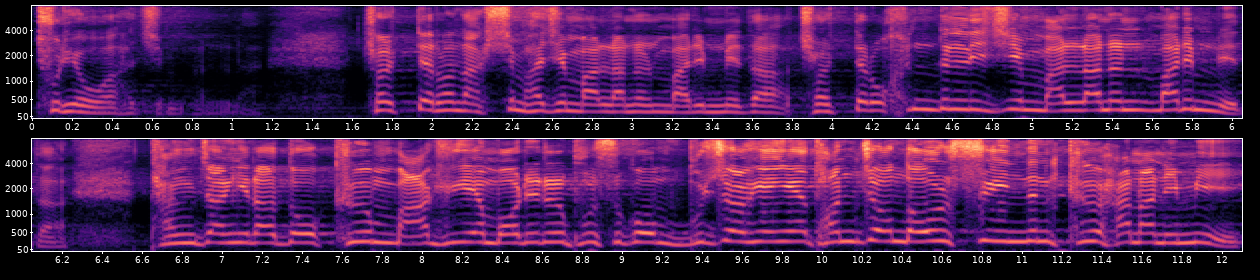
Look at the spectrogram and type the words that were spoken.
두려워하지 말라. 절대로 낙심하지 말라는 말입니다. 절대로 흔들리지 말라는 말입니다. 당장이라도 그 마귀의 머리를 부수고 무정행에 던져 넣을 수 있는 그 하나님이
